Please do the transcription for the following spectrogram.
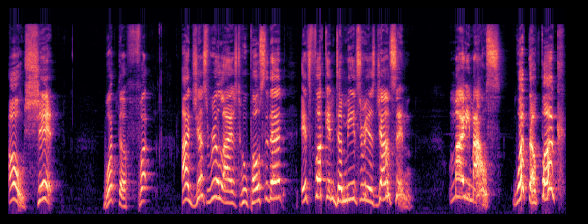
Oh shit! What the fuck? I just realized who posted that. It's fucking Demetrius Johnson. Mighty Mouse. What the fuck?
